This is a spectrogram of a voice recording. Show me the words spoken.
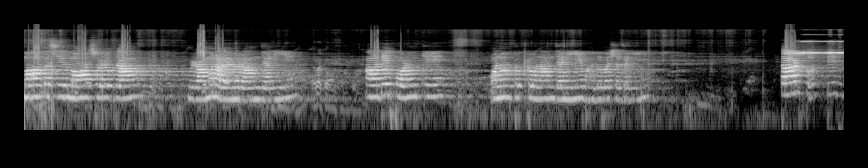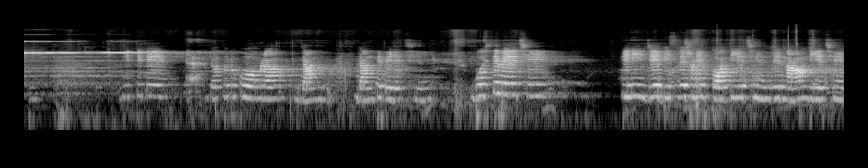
মহাকাশের মহাসড়ক রাম, রামনারায়ণ রাম জানিয়ে, আমাদের পরমকে অনন্ত প্রণাম জানিয়ে, ভালোবাসা জানিয়ে, তার সত্যের ভিত্তিতে যতটুকু আমরা জান, জানতে পেরেছি, বুঝতে পেরেছি, তিনি যে বিশ্লেষণের পথ দিয়েছেন, যে নাম দিয়েছেন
